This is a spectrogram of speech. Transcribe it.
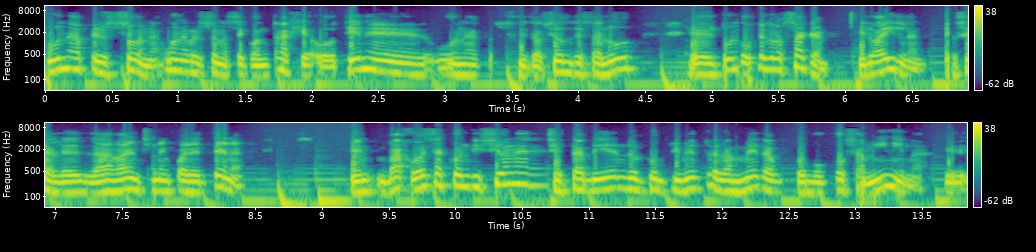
una persona una persona se contagia o tiene una situación de salud el turno lo sacan y lo aíslan o sea le la van en cuarentena. Bajo esas condiciones se está pidiendo el cumplimiento de las metas como cosa mínima, que,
